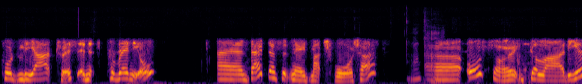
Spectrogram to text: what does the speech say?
called Liatris, and it's perennial, and that doesn't need much water. Okay. Uh, also, Gaillardias,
